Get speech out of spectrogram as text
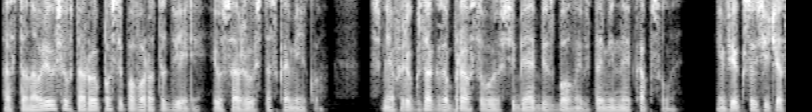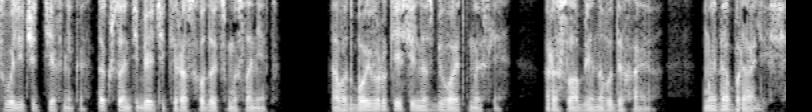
Останавливаюсь у второй после поворота двери и усаживаюсь на скамейку. Сняв рюкзак, забрасываю в себя обезбол и витаминные капсулы. Инфекцию сейчас вылечит техника, так что антибиотики расходовать смысла нет. А вот боль в руке сильно сбивает мысли. Расслабленно выдыхаю. Мы добрались.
